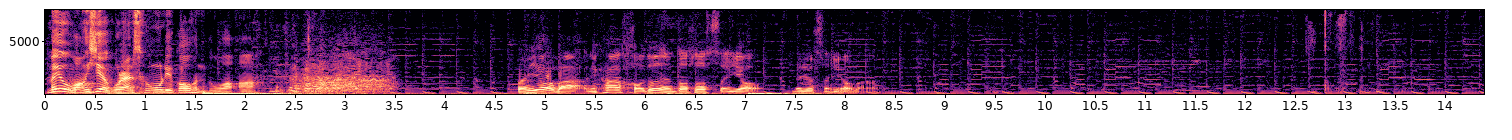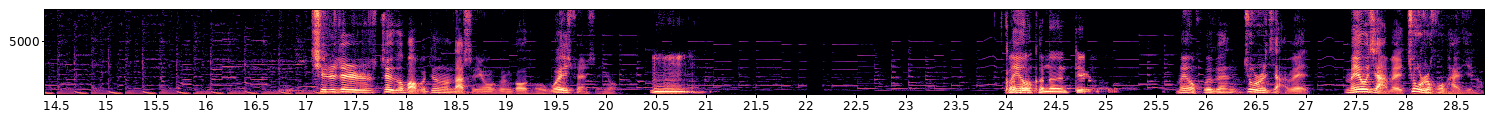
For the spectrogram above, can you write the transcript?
没有王蟹，果然成功率高很多啊。神佑吧，你看好多人都说神佑，那就神佑吧。其实这是这个宝宝就能打神佑跟高头，我也选神佑。嗯，没有可能跌，没有慧根就是假位，没有假位就是后排技能，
